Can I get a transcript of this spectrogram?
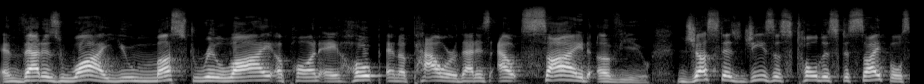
And that is why you must rely upon a hope and a power that is outside of you. Just as Jesus told his disciples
